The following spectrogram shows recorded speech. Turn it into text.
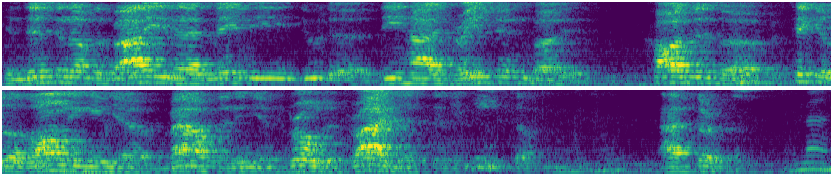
Condition of the body that may be due to dehydration, but it causes a particular longing in your mouth and in your throat, a dryness, and you eat something. I thirst. Amen.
